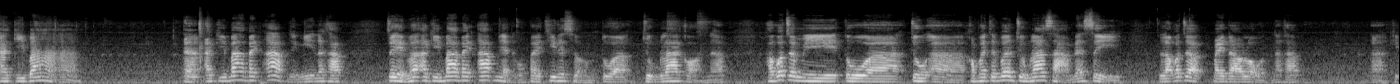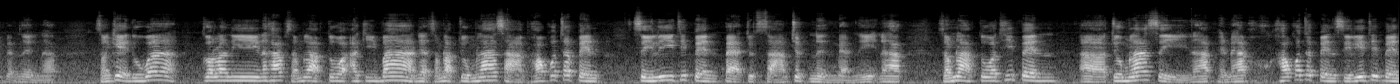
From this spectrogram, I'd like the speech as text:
อากิบ้าอ่าอากิบ้าแบ็กอัพอย่างนี้นะครับ จะเห็นว่าอากิบ้าแบ็กอัพเนี่ยผมไปที่ในส่วนของตัวจูมล่าก่อนนะครับเขาก็จะมีตัวจูอ่า compatible จูมล่า3และ4เราก็จะไปดาวน์โหลดนะครับอ่าคลิปแบบหนึ่งนะครับ สังเกตดูว่า กรณีนะครับสำหรับตัว a g i b a เนี่ยสำหรับจูมล่า3เขาก็จะเป็นซีรีส์ที่เป็น 8.3.1 แบบนี้นะครับสำหรับตัวที่เป็นจูมล่า4นะครับเห็นไหมครับเขาก็จะเป็นซีรีส์ที่เป็น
